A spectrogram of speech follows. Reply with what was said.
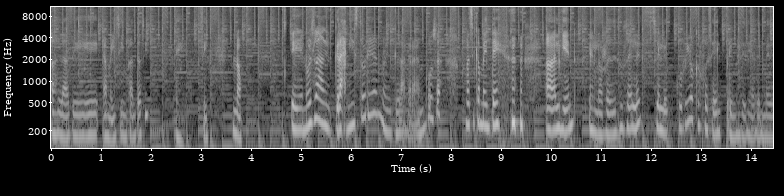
a la de Amazing Fantasy. Eh, sí, no. Eh, no es la gran historia, no es la gran cosa. Básicamente a alguien en las redes sociales se le ocurrió que fuese el primer día del mes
